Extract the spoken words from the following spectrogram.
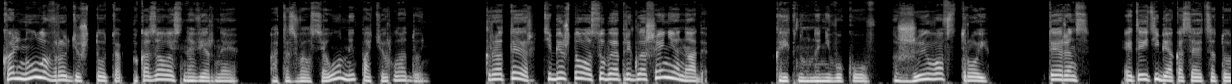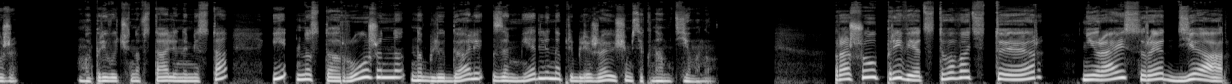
кольнуло вроде что-то, показалось, наверное», — отозвался он и потер ладонь. «Кратер, тебе что, особое приглашение надо?» — крикнул на него Коув. «Живо в строй!» «Терренс, это и тебя касается тоже». Мы привычно встали на места и настороженно наблюдали за медленно приближающимся к нам демоном. Прошу приветствовать Тер Нирайс Ред Диар,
